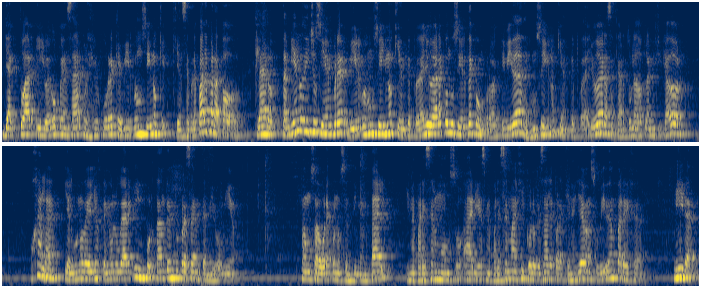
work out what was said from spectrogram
de actuar y luego pensar, porque ocurre que Virgo es un signo que, quien se prepara para todo. Claro, también lo he dicho siempre, Virgo es un signo quien te puede ayudar a conducirte con proactividad, es un signo quien te puede ayudar a sacar tu lado planificador. Ojalá y alguno de ellos tenga un lugar importante en tu presente, amigo mío. Vamos ahora con lo sentimental y me parece hermoso, Aries, me parece mágico lo que sale para quienes llevan su vida en pareja. Mira,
